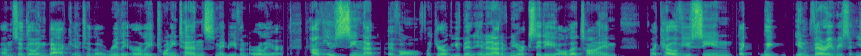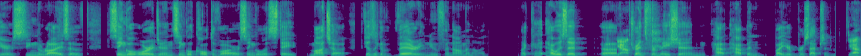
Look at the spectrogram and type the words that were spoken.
Um, so, going back into the really early 2010s, maybe even earlier. How have you seen that evolve? Like, you're you've been in and out of New York City all that time. Like, how have you seen, like, we in very recent years, seen the rise of single origin, single cultivar, single estate matcha? Feels like a very new phenomenon. Like, how is that uh, Yeah. transformation ha- happen by your perception? Yeah.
